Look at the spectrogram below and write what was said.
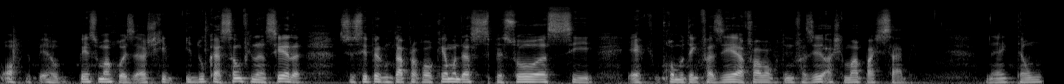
Bom, eu- penso uma coisa, acho que educação financeira, se você perguntar para qualquer uma dessas pessoas se é como tem que fazer, a forma como tem que fazer, acho que a maior parte sabe. Né? Então,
